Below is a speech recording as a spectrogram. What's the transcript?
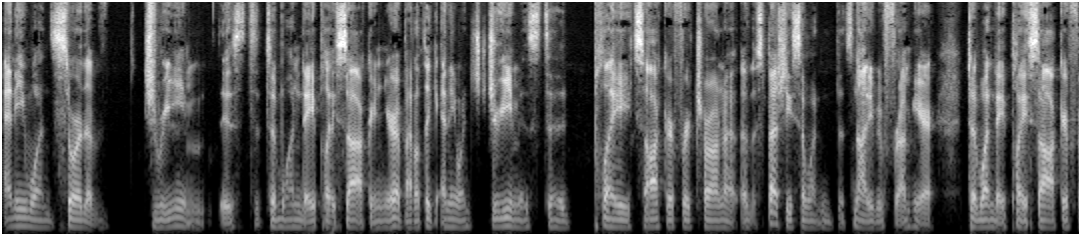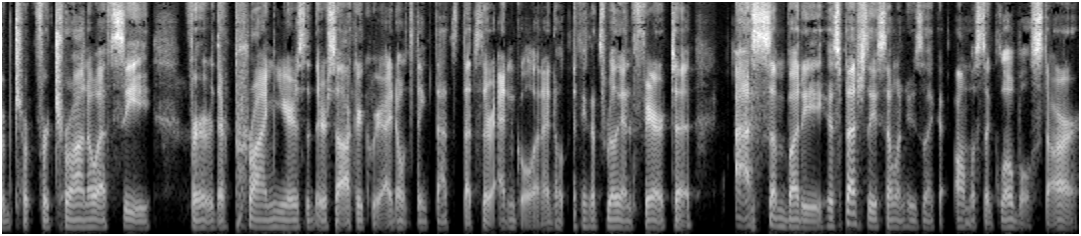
anyone's sort of dream is to, to one day play soccer in Europe. I don't think anyone's dream is to play soccer for Toronto, especially someone that's not even from here, to one day play soccer from for Toronto FC for their prime years of their soccer career. I don't think that's that's their end goal, and I don't. I think that's really unfair to ask somebody, especially someone who's like almost a global star,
